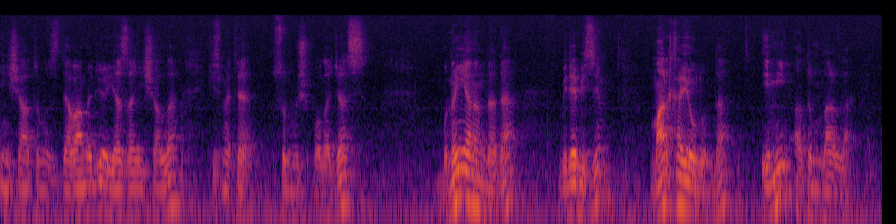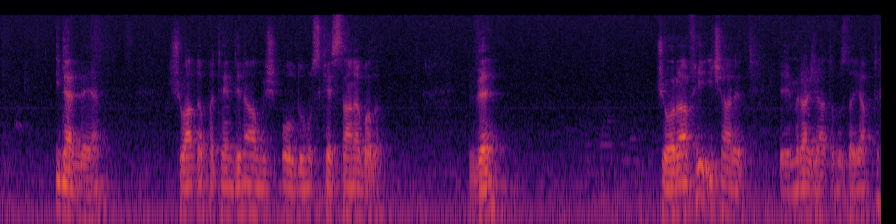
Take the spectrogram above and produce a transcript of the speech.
inşaatımız devam ediyor. Yaza inşallah hizmete sunmuş olacağız. Bunun yanında da bir de bizim marka yolunda emin adımlarla ilerleyen şu anda patentini almış olduğumuz kestane balı ve coğrafi işaret e, müracaatımızda yaptık.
